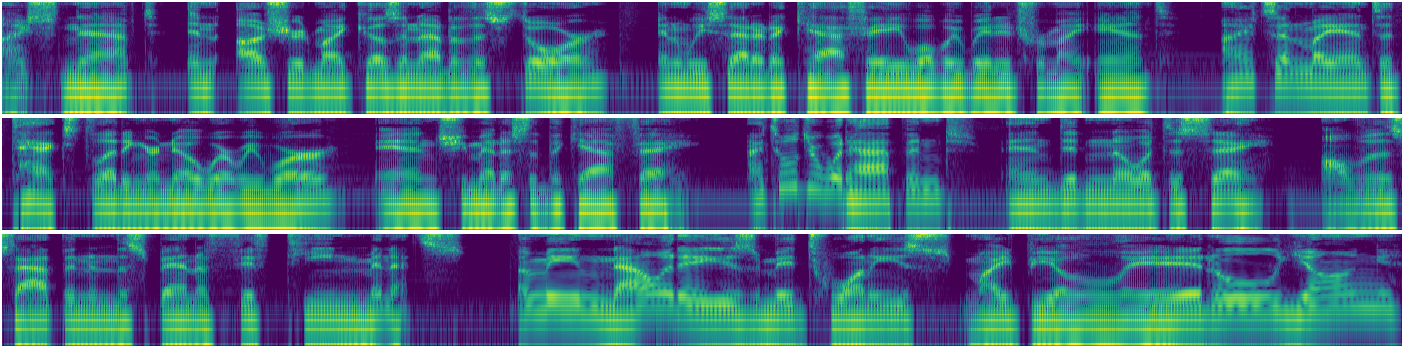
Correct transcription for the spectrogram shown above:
I snapped and ushered my cousin out of the store, and we sat at a cafe while we waited for my aunt. I had sent my aunt a text letting her know where we were, and she met us at the cafe. I told her what happened and didn't know what to say. All of this happened in the span of 15 minutes. I mean, nowadays, mid 20s might be a little young,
